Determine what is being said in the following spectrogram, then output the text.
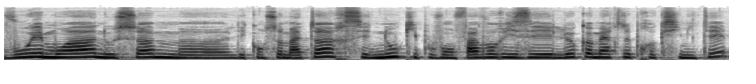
Vous et moi, nous sommes les consommateurs, c'est nous qui pouvons favoriser le commerce de proximité.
